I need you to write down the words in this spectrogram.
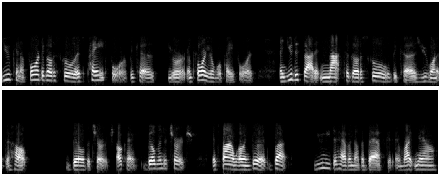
you can afford to go to school. It's paid for because your employer will pay for it and you decided not to go to school because you wanted to help build the church. Okay, building the church is fine, well, and good, but you need to have another basket. And right now,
